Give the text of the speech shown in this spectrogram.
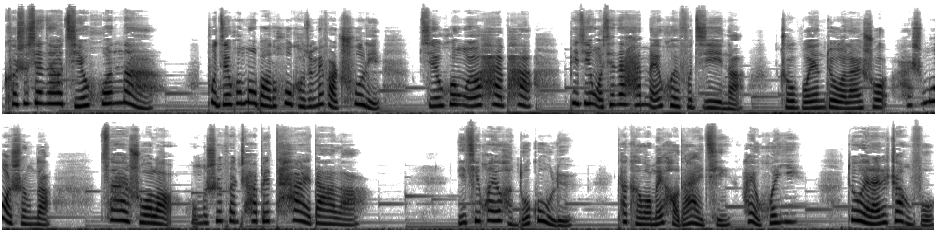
可是现在要结婚呐。不结婚，墨宝的户口就没法处理；结婚，我又害怕，毕竟我现在还没恢复记忆呢。周伯言对我来说还是陌生的。再说了，我们身份差别太大了。倪清欢有很多顾虑，她渴望美好的爱情，还有婚姻。对未来的丈夫，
